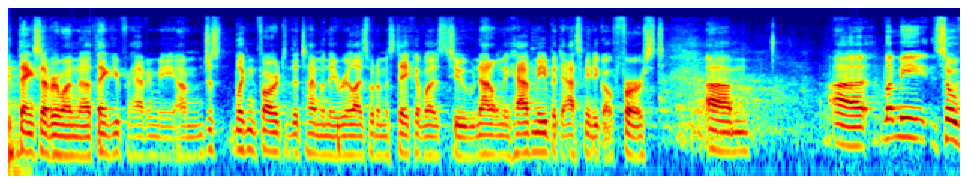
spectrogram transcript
thanks everyone. Uh, thank you for having me. I'm just looking forward to the time when they realize what a mistake it was to not only have me, but to ask me to go first. Um, uh, let me, so,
